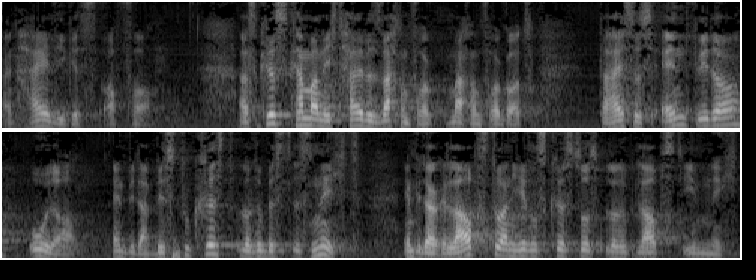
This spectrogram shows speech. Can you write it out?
ein heiliges Opfer. Als Christ kann man nicht halbe Sachen machen vor Gott. Da heißt es entweder oder. Entweder bist du Christ oder du bist es nicht. Entweder glaubst du an Jesus Christus oder du glaubst ihm nicht.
